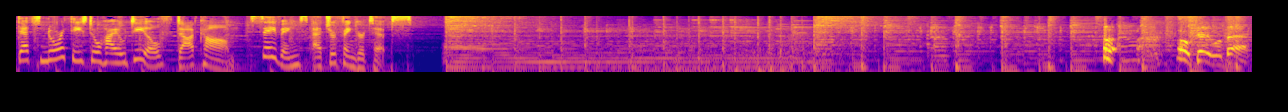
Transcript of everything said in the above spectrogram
That's NortheastOhioDeals.com. Savings at your fingertips. Okay, we're back.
